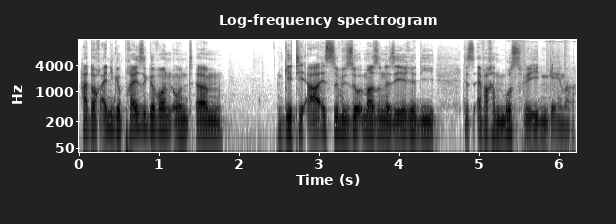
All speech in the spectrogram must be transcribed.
Hat auch einige Preise gewonnen und ähm, GTA ist sowieso immer so eine Serie, die, das ist einfach ein Muss für jeden Gamer.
